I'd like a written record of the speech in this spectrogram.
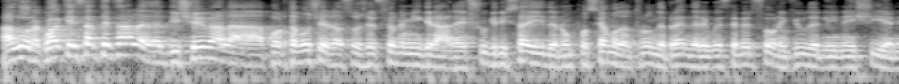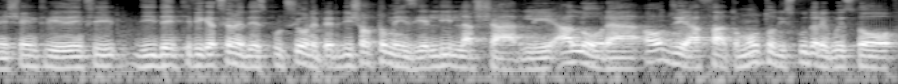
Allora, qualche istante fa diceva la portavoce dell'associazione Migrare, Shukri Said, non possiamo d'altronde prendere queste persone, chiuderli nei CIE, nei centri di identifi- di identificazione ed espulsione per 18 mesi e lì lasciarli. Allora, oggi ha fatto molto discutere questo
